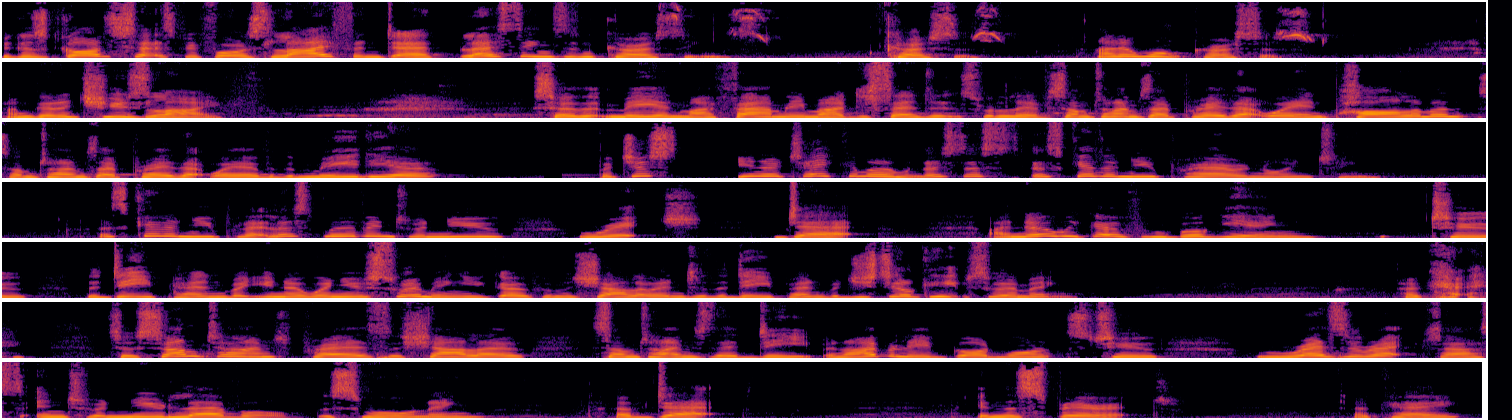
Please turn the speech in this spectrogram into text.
Because God sets before us life and death, blessings and cursings, curses. I don't want curses. I'm going to choose life so that me and my family, my descendants will live. Sometimes I pray that way in Parliament. Sometimes I pray that way over the media. But just, you know, take a moment. Let's, let's, let's get a new prayer anointing. Let's get a new prayer. Let's move into a new, rich debt. I know we go from boogieing to the deep end, but you know, when you're swimming, you go from the shallow end to the deep end, but you still keep swimming. Okay? So sometimes prayers are shallow, sometimes they're deep. And I believe God wants to resurrect us into a new level this morning of depth in the Spirit. Okay?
